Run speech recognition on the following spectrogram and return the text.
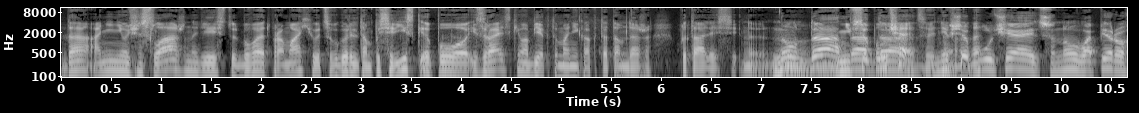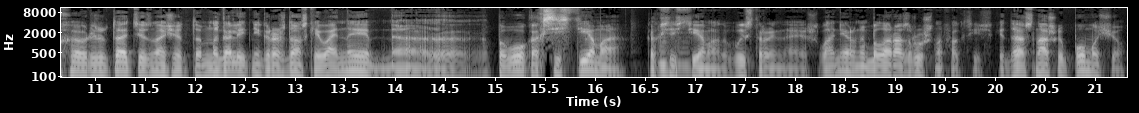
Да, они не очень слаженно действуют, бывают промахиваются. Вы говорили, там по, сирийским, по израильским объектам они как-то там даже пытались. Ну, ну да, не да, все да. получается. Ведь, не все да? получается. Ну, во-первых, в результате, значит, многолетней гражданской войны э, ПВО как система, как угу. система выстроенная, эшелонированная, была разрушена фактически. Да, с нашей помощью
